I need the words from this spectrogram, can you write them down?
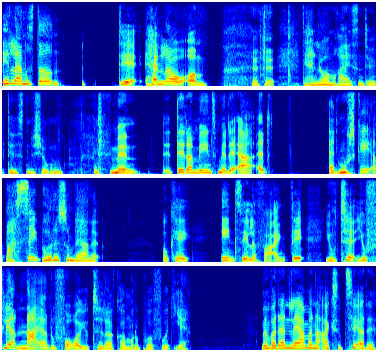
et eller andet sted, det handler jo om, det handler jo om rejsen, det er jo ikke destinationen. Men det, der menes med det, er, at, at måske at bare se på det som værende, okay, en til erfaring. Det, jo, tæ, jo flere nejer du får, jo tættere kommer du på at få et ja. men hvordan lærer man at acceptere det?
